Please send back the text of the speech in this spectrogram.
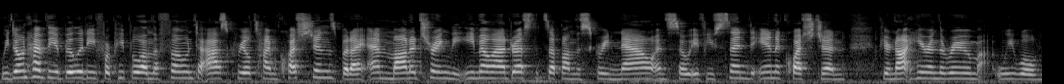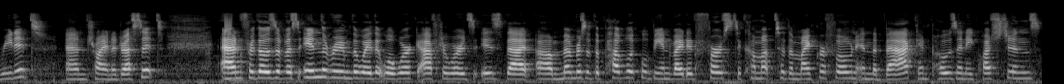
We don't have the ability for people on the phone to ask real time questions, but I am monitoring the email address that's up on the screen now. And so if you send in a question, if you're not here in the room, we will read it and try and address it. And for those of us in the room, the way that we'll work afterwards is that um, members of the public will be invited first to come up to the microphone in the back and pose any questions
